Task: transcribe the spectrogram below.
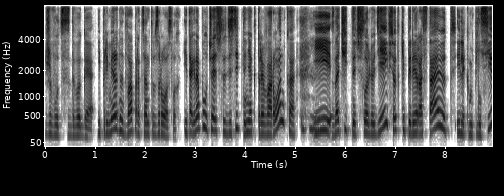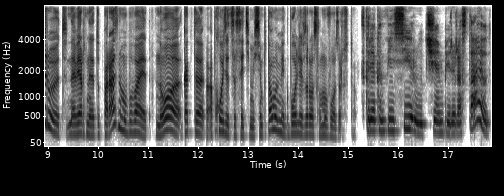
живут с СДВГ и примерно 2% взрослых. И тогда получается, что действительно некоторая воронка, mm-hmm. и значительное число людей все-таки перерастают или компенсируют, наверное, тут по-разному бывает, но как-то обходятся с этими симптомами к более взрослому возрасту. Скорее компенсируют, чем перерастают,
